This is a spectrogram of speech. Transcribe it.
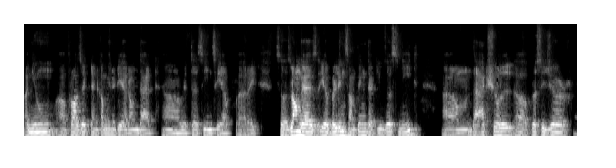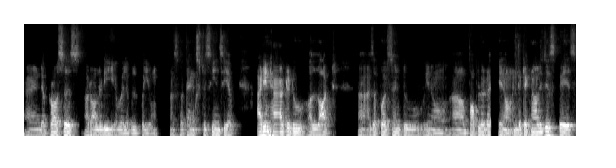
a new uh, project and community around that uh, with the CNCF, uh, right? So as long as you're building something that users need, um, the actual uh, procedure and the process are already available for you. So thanks to CNCF, I didn't have to do a lot uh, as a person to, you know, uh, popularize, you know, in the technology space,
